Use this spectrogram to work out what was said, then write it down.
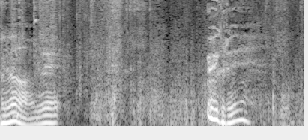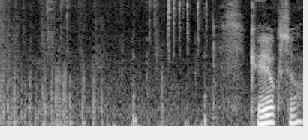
뭐야 왜 왜 그래? 교역소?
